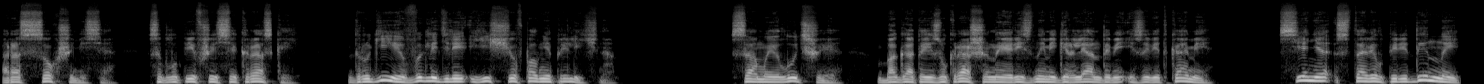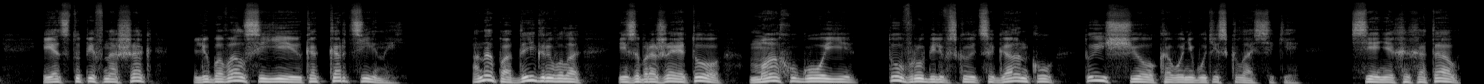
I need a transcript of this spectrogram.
рассохшимися, с облупившейся краской, другие выглядели еще вполне прилично. Самые лучшие, богато изукрашенные резными гирляндами и завитками, Сеня ставил перед Инной и, отступив на шаг, любовался ею как картиной. Она подыгрывала, изображая то Маху Гойи, то Врубелевскую цыганку, то еще кого-нибудь из классики. Сеня хохотал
